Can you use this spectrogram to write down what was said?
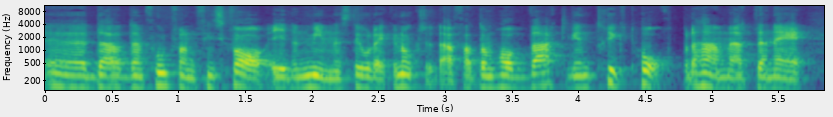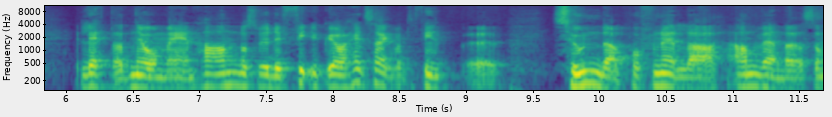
eh, där den fortfarande finns kvar i den mindre storleken också. Därför att de har verkligen tryckt hårt på det här med att den är lätt att nå med en hand och så vidare. Jag är helt säker på att det finns eh, sunda professionella användare som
